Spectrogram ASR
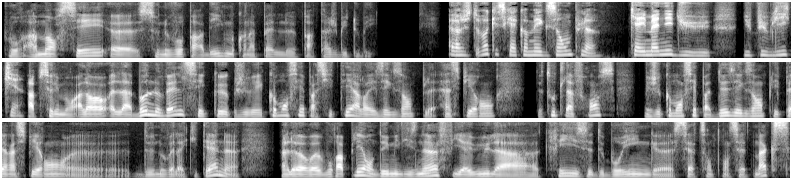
pour amorcer euh, ce nouveau paradigme qu'on appelle le partage B2B. Alors justement, qu'est-ce qu'il y a comme exemple qui a émané du, du public? Absolument. Alors la bonne nouvelle, c'est que je vais commencer par citer alors les exemples inspirants de toute la France. Mais je commençais par deux exemples hyper inspirants euh, de Nouvelle-Aquitaine. Alors, euh, vous vous rappelez, en 2019, il y a eu la crise de Boeing 737 euh, MAX,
